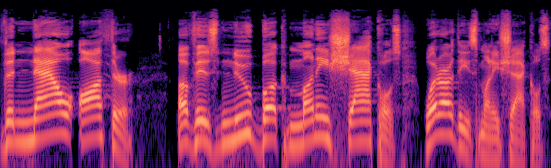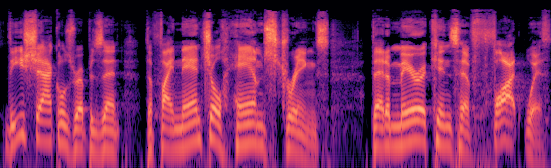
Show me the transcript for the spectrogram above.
the now author of his new book, Money Shackles. What are these money shackles? These shackles represent the financial hamstrings that Americans have fought with.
